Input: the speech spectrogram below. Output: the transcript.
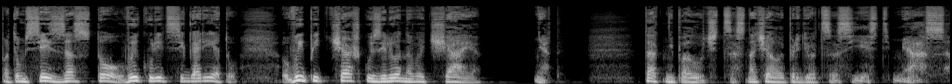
потом сесть за стол, выкурить сигарету, выпить чашку зеленого чая. Нет, так не получится. Сначала придется съесть мясо.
